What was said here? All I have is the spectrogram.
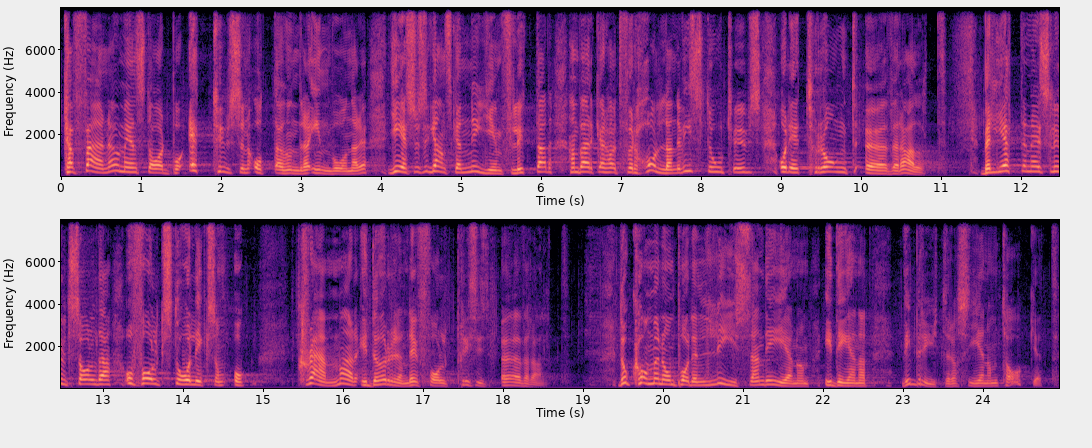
Kafarnaum är en stad på 1800 invånare. Jesus är ganska nyinflyttad. Han verkar ha ett förhållandevis stort hus och det är trångt överallt. Biljetterna är slutsålda och folk står liksom och kramar i dörren. Det är folk precis överallt. Då kommer någon på den lysande igenom idén att vi bryter oss genom taket.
